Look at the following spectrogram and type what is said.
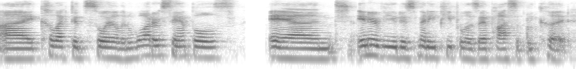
I collected soil and water samples and interviewed as many people as I possibly could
